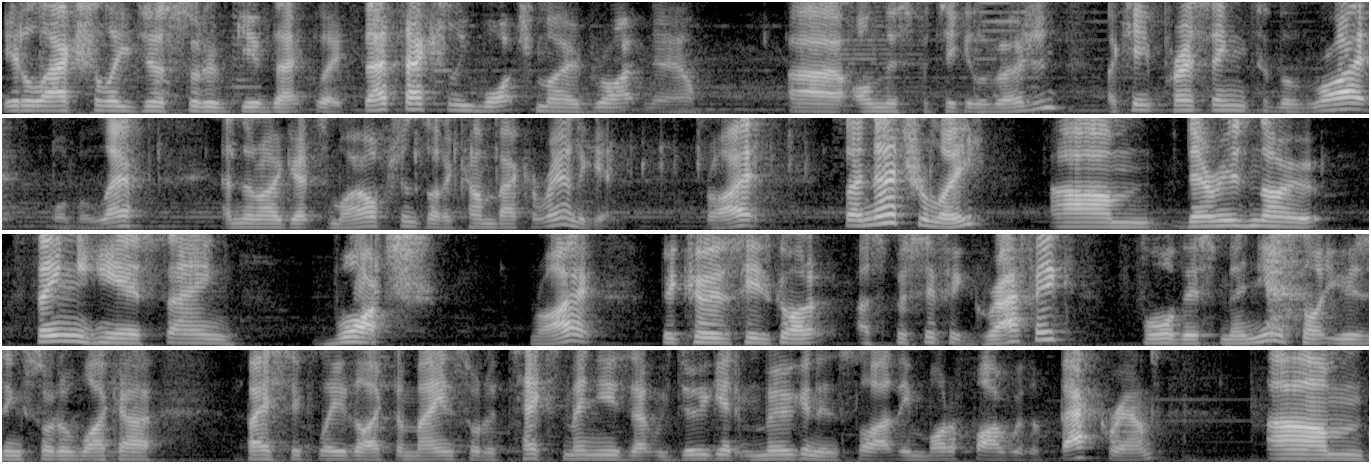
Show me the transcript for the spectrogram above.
it'll actually just sort of give that glitch. That's actually watch mode right now uh, on this particular version. I keep pressing to the right or the left, and then I get to my options that I come back around again, right? So naturally, um, there is no thing here saying watch, right? Because he's got a specific graphic for this menu. It's not using sort of like a basically like the main sort of text menus that we do get in Mugen and slightly modified with a background. Um,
